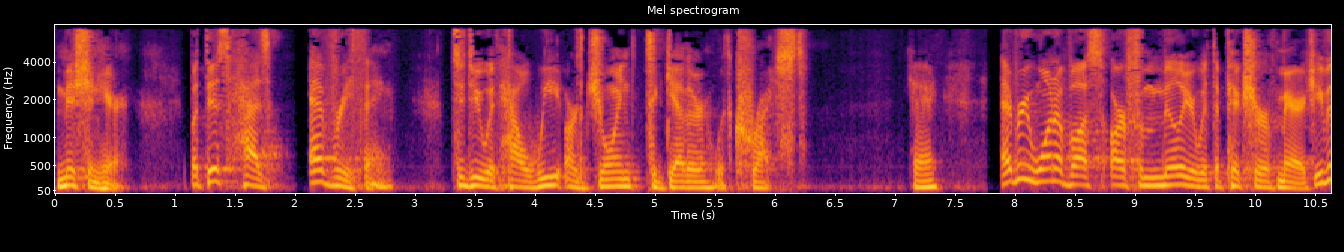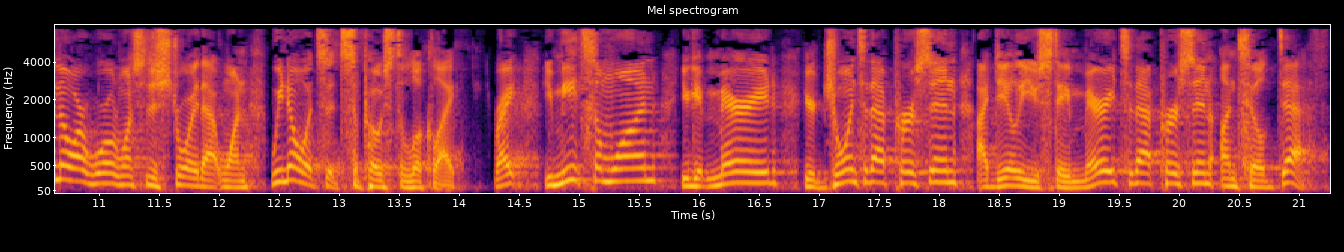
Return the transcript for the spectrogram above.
mission here. But this has everything to do with how we are joined together with Christ. Okay? Every one of us are familiar with the picture of marriage. Even though our world wants to destroy that one, we know what it's supposed to look like, right? You meet someone, you get married, you're joined to that person. Ideally, you stay married to that person until death.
